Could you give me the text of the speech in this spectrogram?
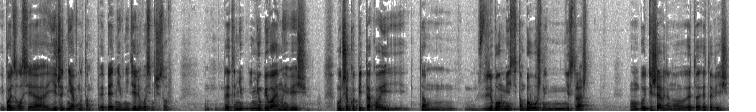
И пользовался я ежедневно, там, 5 дней в неделю, 8 часов. Это не, неубиваемые вещи. Лучше купить такой, там, в любом месте, там, бэушный, не страшно. Он будет дешевле, но это, это вещь.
